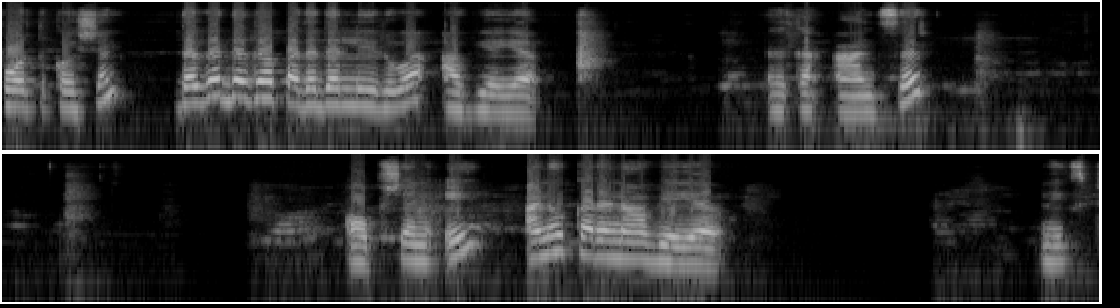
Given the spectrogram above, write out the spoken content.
ಫೋರ್ತ್ ಕ್ವಶನ್ ದಗದಗ ಪದದಲ್ಲಿರುವ ಅವ್ಯಯ. ಅದಕ್ಕೆ ಆನ್ಸರ್ ಆಪ್ಷನ್ ಎ ಅನುಕರಣಾವ್ಯಯ ನೆಕ್ಸ್ಟ್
